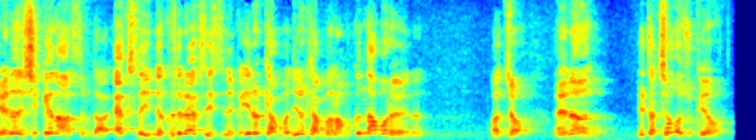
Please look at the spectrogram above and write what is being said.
얘는 쉽게 나왔습니다. x인데 그대로 x 있으니까 이렇게 한번 이렇게 한번 하면 끝나버려요 얘는 맞죠? 얘는 일단 적어줄게요.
